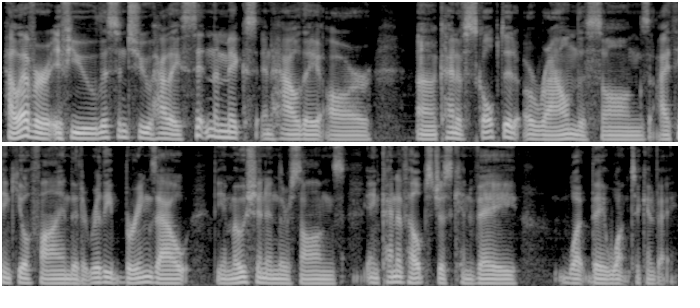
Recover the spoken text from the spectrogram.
However, if you listen to how they sit in the mix and how they are uh, kind of sculpted around the songs, I think you'll find that it really brings out the emotion in their songs and kind of helps just convey what they want to convey.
